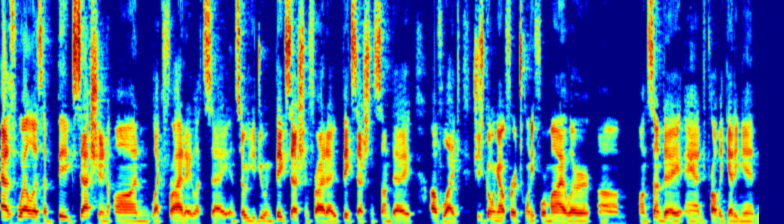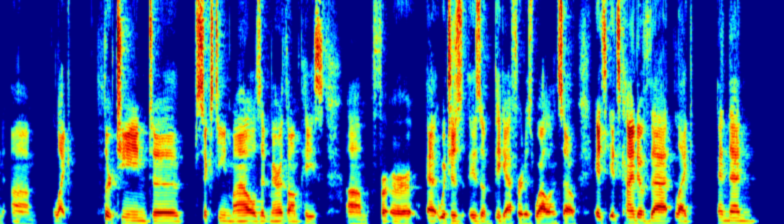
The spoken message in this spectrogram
as well as a big session on like Friday, let's say. And so, you're doing big session Friday, big session Sunday of like she's going out for a 24 miler um, on Sunday and probably getting in um, like 13 to 16 miles at marathon pace um, for or, uh, which is is a big effort as well and so it's it's kind of that like and then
